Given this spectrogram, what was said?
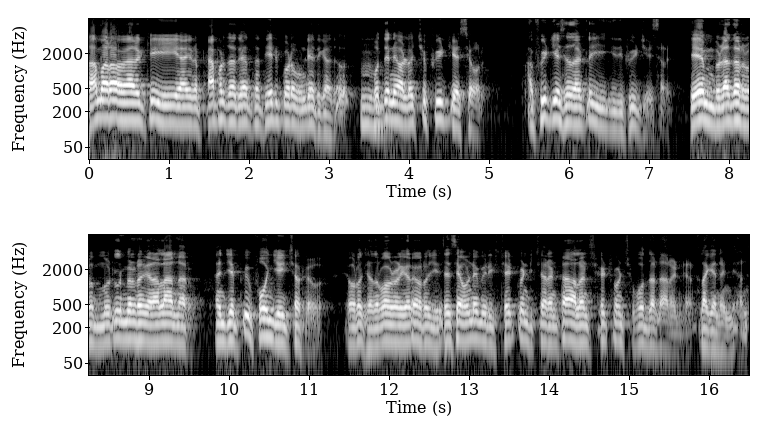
రామారావు గారికి ఆయన పేపర్ చదివేంత తీరిక కూడా ఉండేది కాదు. పొద్దున్నే వాళ్ళు వచ్చి ఫీడ్ చేసేవారు. ఆ ఫీడ్ చేసే దాంట్లో ఇది ఫీడ్ చేశారు. ఏం బ్రదర్ మురళీ మురళి గారు అలా అన్నారు అని చెప్పి ఫోన్ చేయించారు ఎవరో? చంద్రబాబు నాయుడు గారు ఎవరో చేసేవాడే మీరు స్టేట్మెంట్ ఇచ్చారంట అలాంటి స్టేట్మెంట్స్ ఇవ్వద్దన్నారండి. అలాగేనండి అన్న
